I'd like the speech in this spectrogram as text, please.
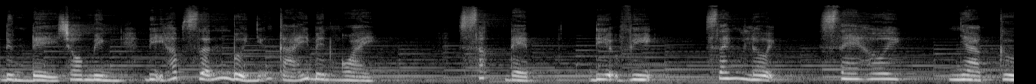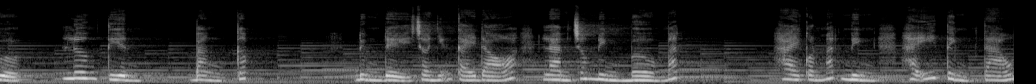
Đừng để cho mình bị hấp dẫn bởi những cái bên ngoài. Sắc đẹp, địa vị, danh lợi, xe hơi, nhà cửa, lương tiền bằng cấp. Đừng để cho những cái đó làm cho mình mờ mắt. Hai con mắt mình hãy tỉnh táo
